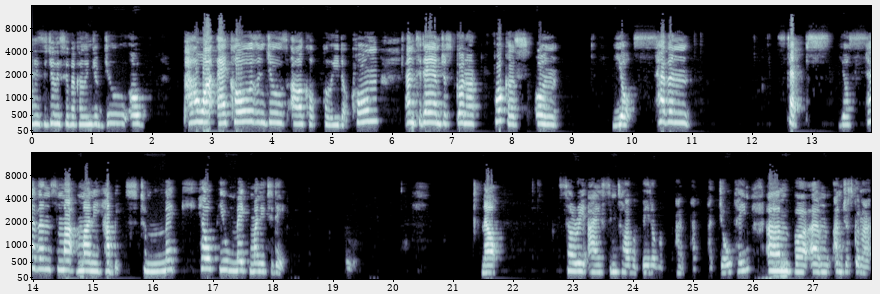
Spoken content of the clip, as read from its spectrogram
this is Julie Silva Kalungi, Jewel of Power Echoes and JewelsAlcopoly.com. And today I'm just gonna focus on your seven steps, your seven smart money habits to make help you make money today. Now, sorry, I seem to have a bit of a, a, a jaw pain, um, but um, I'm just gonna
